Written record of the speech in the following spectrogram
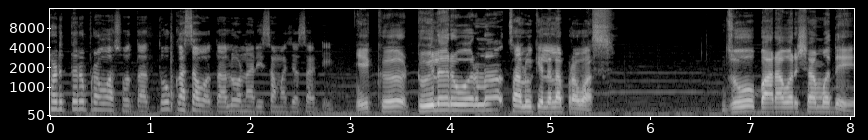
खडतर प्रवास होता तो कसा होता लोणारी समाजासाठी? एक टू व्हीलरवरनं चालू केलेला प्रवास. जो बारा वर्षामध्ये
